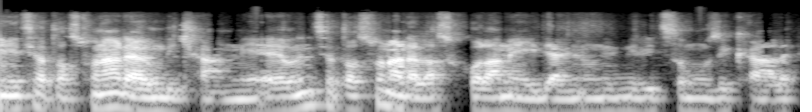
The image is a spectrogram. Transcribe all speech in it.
iniziato a suonare a 11 anni e ho iniziato a suonare alla scuola media in un indirizzo musicale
